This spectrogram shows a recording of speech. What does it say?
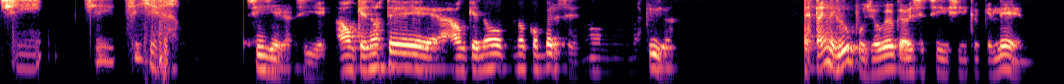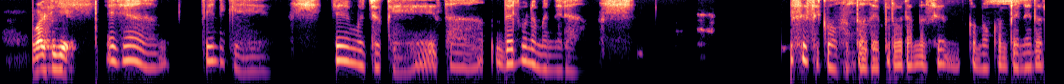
Sí, sí, sí llega. Sí llega, sí llega. Aunque no esté, aunque no, no converse, no, no, escriba. Está en el grupo, yo veo que a veces sí, sí, creo que lee. Igual sí llega. Ella tiene que, tiene mucho que está, de alguna manera, es ese conjunto de programación como contenedor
